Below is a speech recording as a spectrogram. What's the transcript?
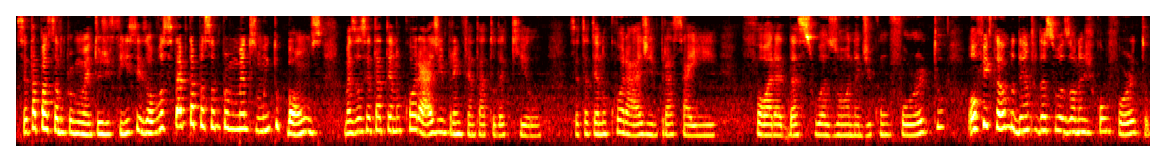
Você tá passando por momentos difíceis ou você deve estar tá passando por momentos muito bons, mas você tá tendo coragem para enfrentar tudo aquilo. Você tá tendo coragem para sair fora da sua zona de conforto ou ficando dentro da sua zona de conforto.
